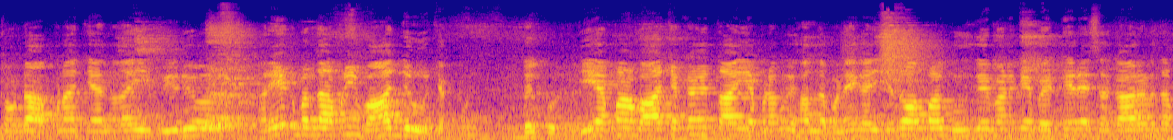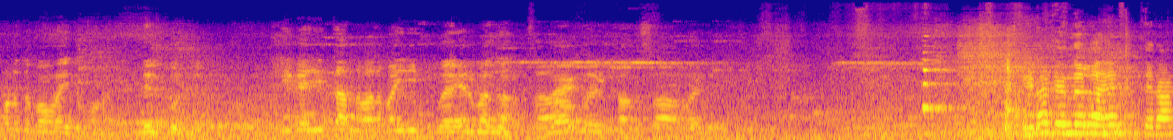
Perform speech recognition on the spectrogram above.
ਤੁਹਾਡਾ ਆਪਣਾ ਚੈਨਲ ਹੈ ਜੀ ਵੀਡੀਓ ਹਰੇਕ ਬੰਦਾ ਆਪਣੀ ਆਵਾਜ਼ ਜ਼ਰੂਰ ਚੱਕੋ ਜੀ। ਬਿਲਕੁਲ ਜੀ। ਆਪਾਂ ਆਵਾਜ਼ ਚੱਕਾਂਗੇ ਤਾਂ ਹੀ ਆਪਣਾ ਕੋਈ ਹੱਲ ਬਣੇਗਾ ਜੀ। ਜਦੋਂ ਆਪਾਂ ਗੂੰਗੇ ਬਣ ਕੇ ਬੈਠੇ ਰਹੇ ਸਰਕਾਰਾਂ ਨੇ ਤਾਂ ਆਪਾਂ ਨੂੰ ਦਬਾਉਣਾ ਹੀ ਦਬਾਉਣਾ ਹੈ। ਬਿਲਕੁਲ ਜੀ। ਠੀਕ ਹੈ ਜੀ ਧੰਨਵਾਦ ਬਾਈ ਜੀ। ਖਾਲਸਾ, ਵਾਹਿਗੁਰੂ ਜੀ ਖਾਲਸਾ ਵਾਹਿਗੁਰੂ ਕਿਹੜਾ ਚੈਨਲ ਹੈ ਤੇਰਾ?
